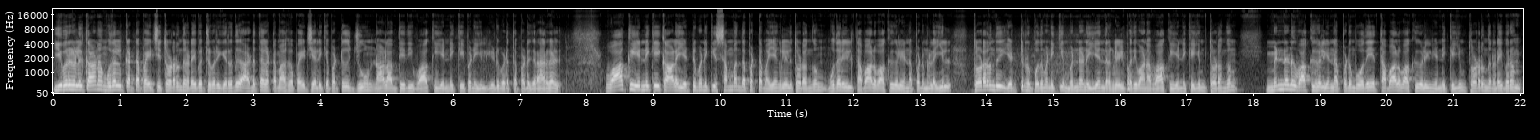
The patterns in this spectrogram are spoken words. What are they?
இவர்களுக்கான முதல் கட்ட பயிற்சி தொடர்ந்து நடைபெற்று வருகிறது. அடுத்த கட்டமாக பயிற்சி அளிக்கப்பட்டு ஜூன் நாலாம் தேதி வாக்கு எண்ணிக்கை பணியில் ஈடுபடுத்தப்படுகிறார்கள். வாக்கு எண்ணிக்கை காலை எட்டு மணிக்கு சம்பந்தப்பட்ட மையங்களில் தொடங்கும். முதலில் தபால் வாக்குகள் எண்ணப்படும் நிலையில் தொடர்ந்து எட்டு முப்பது மணிக்கு மின்னணு இயந்திரங்களில் பதிவான வாக்கு எண்ணிக்கையும் தொடங்கும். மின்னணு வாக்குகள் எண்ணப்படும் போதே தபால் வாக்குகளின் எண்ணிக்கையும் தொடர்ந்து நடைபெறும்.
